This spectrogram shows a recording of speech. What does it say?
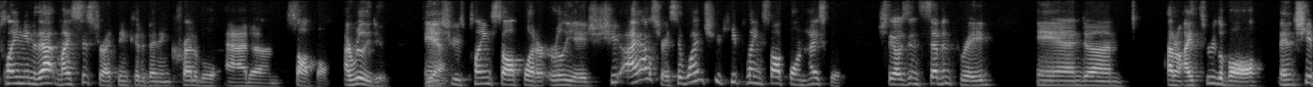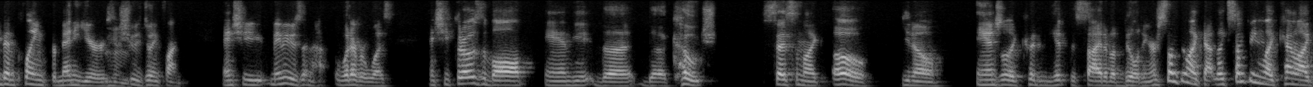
playing into that, my sister, I think, could have been incredible at um, softball. I really do. And Yeah. she was playing softball at an early age. She, I asked her, I said, why didn't you keep playing softball in high school? She said, I was in seventh grade and um, I don't know, I threw the ball and she had been playing for many years and Mhm. she was doing fine. And she, maybe it was in whatever it was. And she throws the ball and the, the, the coach says something like, oh, you know, Angela couldn't hit the side of a building or something like that. Like something like kind of like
